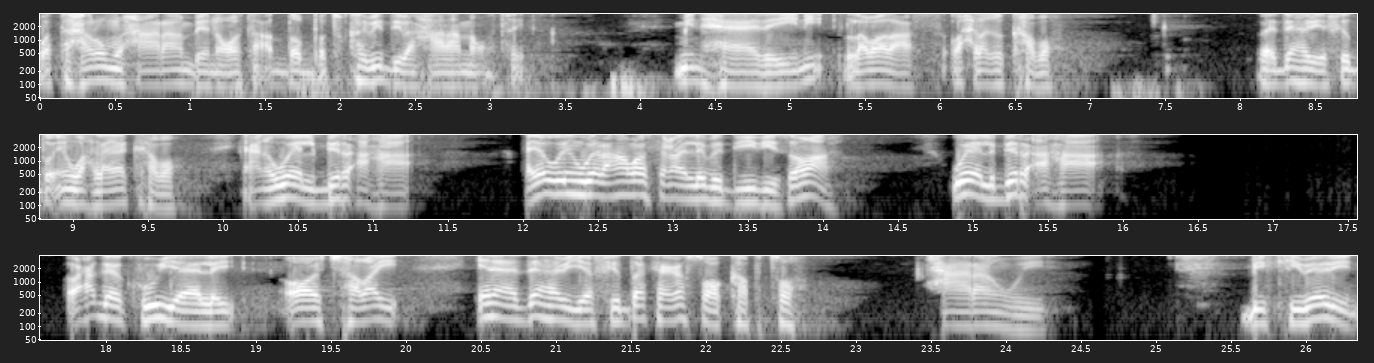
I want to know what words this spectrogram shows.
wataxrumu xaaraan bay noqotay addabatu kabidii baa xaaraan noqotay min haadayni labadaas wax laga kabo waa dahab iyo fido in wax laga kabo yacni weel bir ahaa. Ayagu in weel ahaan loo isticmaala laba diidii soo maa weel bir ahaa oo xaggaa kuu yaalay oo jabay inaad dahab iyo fido kaga soo kabto. Xaaraan weeye. Bikibarin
